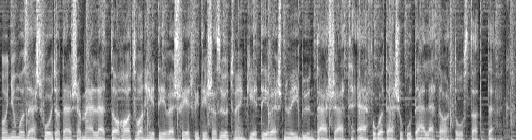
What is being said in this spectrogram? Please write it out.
A nyomozás folytatása mellett a 67 éves férfit és az 52 éves női bűntársát elfogatásuk után letartóztatták.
